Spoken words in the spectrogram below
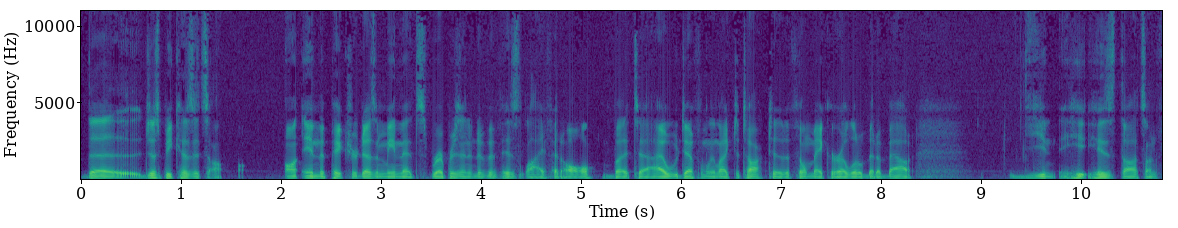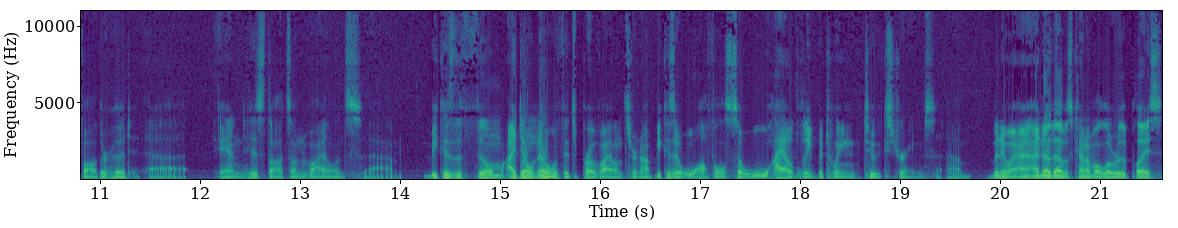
the just because it's in the picture doesn't mean that's representative of his life at all. But I would definitely like to talk to the filmmaker a little bit about you, hi- his thoughts on fatherhood and his thoughts on violence. Um, because the film, I don't know if it's pro violence or not because it waffles so wildly between two extremes. Um, but anyway, I, I know that was kind of all over the place,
